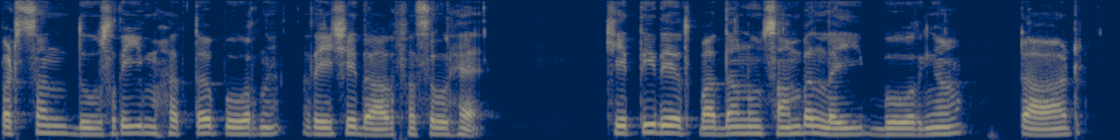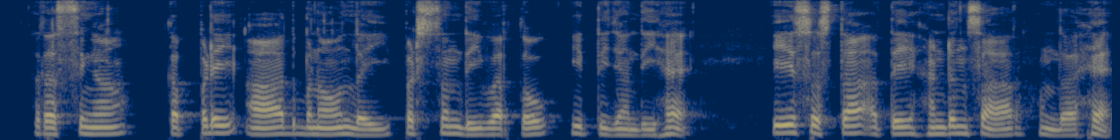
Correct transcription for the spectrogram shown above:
ਪਟਸਨ ਦੂਸਰੀ ਮਹੱਤਵਪੂਰਨ ਰੇਸ਼ੇਦਾਰ ਫਸਲ ਹੈ। ਖੇਤੀ ਦੇ ਉਤਪਾਦਾਂ ਨੂੰ ਸਾਂਭਣ ਲਈ ਬੋਰੀਆਂ ਢਾਟ ਰੱਸੀਆਂ, ਕੱਪੜੇ ਆਦਿ ਬਣਾਉਣ ਲਈ ਪਟਸਨ ਦੀ ਵਰਤੋਂ ਕੀਤੀ ਜਾਂਦੀ ਹੈ। ਇਹ ਸਸਤਾ ਅਤੇ ਹੰਢਣਸਾਰ ਹੁੰਦਾ ਹੈ।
